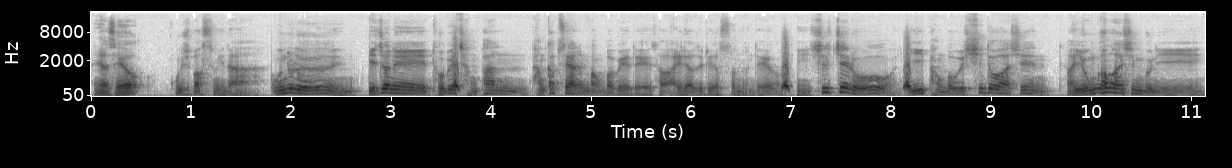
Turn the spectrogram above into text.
안녕하세요. 공시박스입니다. 오늘은 예전에 도배 장판 반값에 하는 방법에 대해서 알려드렸었는데요. 이 실제로 이 방법을 시도하신 아, 용감하신 분이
